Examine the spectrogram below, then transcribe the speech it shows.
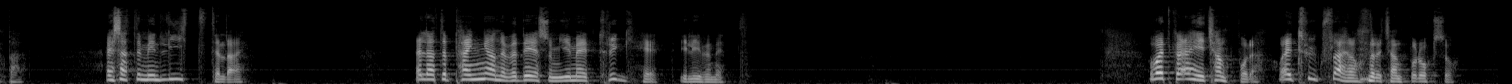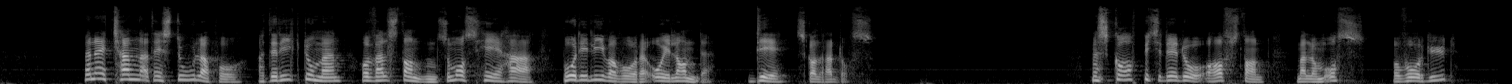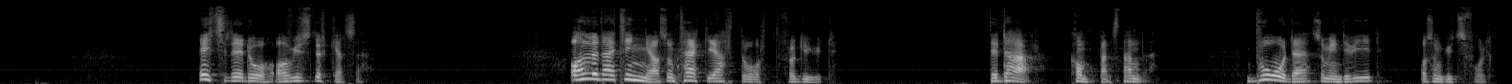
Jeg setter min lit til dem. Eller at det er pengene ved det som gir meg trygghet i livet mitt. Og vet hva, Jeg har kjent på det, og jeg tror flere andre har kjent på det også. Men jeg kjenner at jeg stoler på at rikdommen og velstanden som oss har her, både i livet våre og i landet, det skal redde oss. Men skaper ikke det da avstand mellom oss og vår Gud? Er ikke det da avgudsdyrkelse? Alle de tinga som tar hjertet vårt fra Gud, det er der kampen stender. Både som individ og som Guds folk.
